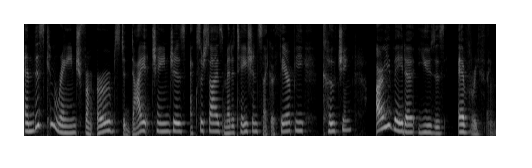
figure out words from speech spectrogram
And this can range from herbs to diet changes, exercise, meditation, psychotherapy, coaching. Ayurveda uses everything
